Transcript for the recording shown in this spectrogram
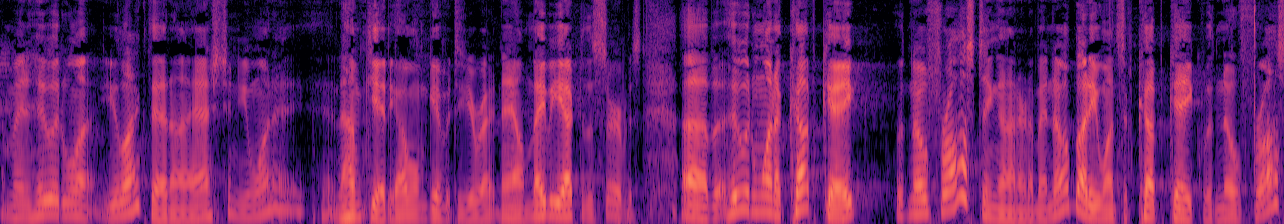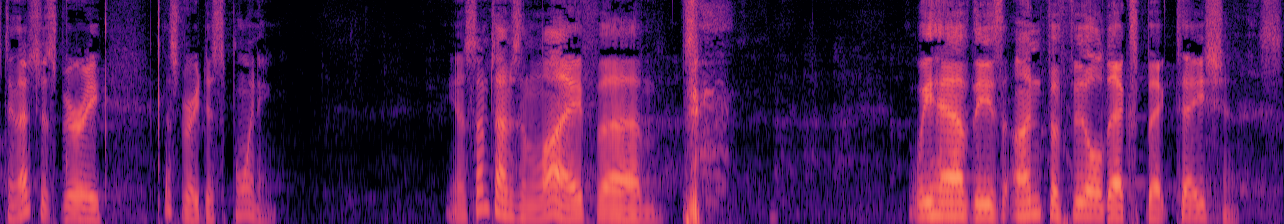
I mean, who would want? You like that, huh, Ashton? You want it? And I'm kidding. I won't give it to you right now. Maybe after the service. Uh, but who would want a cupcake with no frosting on it. I mean, nobody wants a cupcake with no frosting. That's just very, that's very disappointing. You know, sometimes in life, um, we have these unfulfilled expectations.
